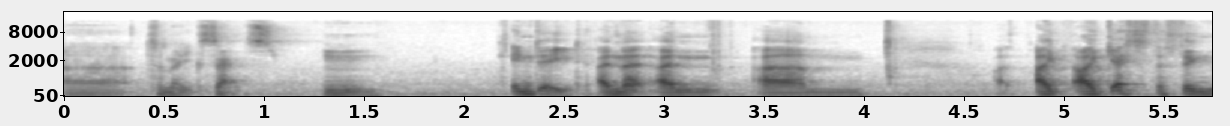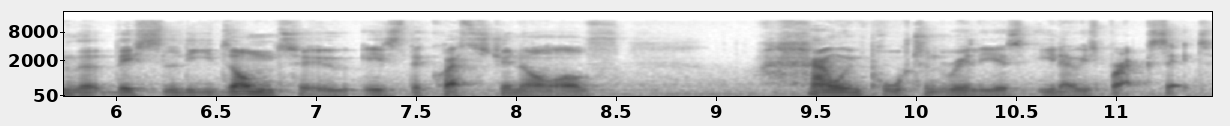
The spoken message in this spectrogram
uh, to make sense. Mm. Indeed, and that, and um, I, I guess the thing that this leads on to is the question of how important really is you know is Brexit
